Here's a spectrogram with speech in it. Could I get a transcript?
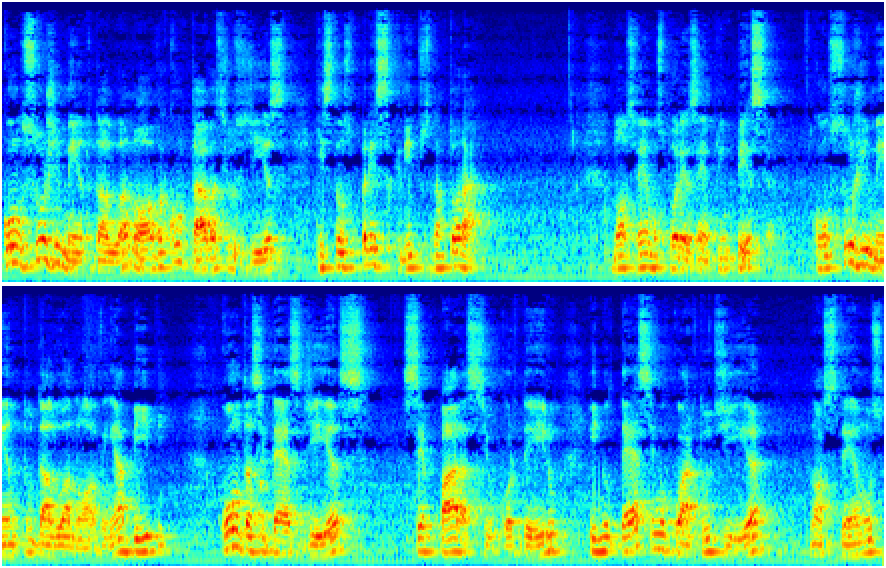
Com o surgimento da lua nova, contava-se os dias que estão prescritos na Torá. Nós vemos, por exemplo, em Pêssar, com o surgimento da lua nova em Abib, conta-se dez dias, separa-se o cordeiro, e no décimo quarto dia nós temos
